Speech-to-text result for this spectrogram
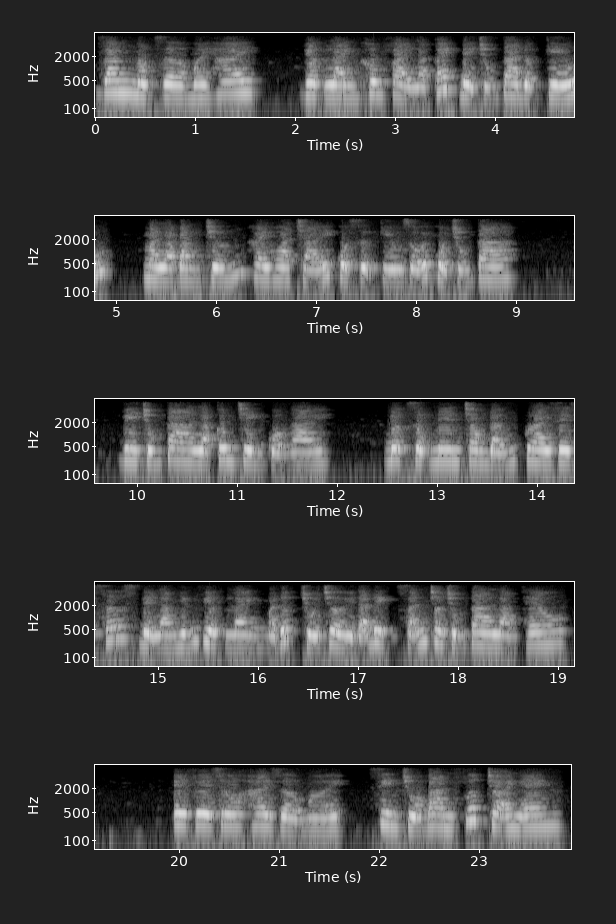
Răng 1 giờ 12 Việc lành không phải là cách để chúng ta được cứu, mà là bằng chứng hay hoa trái của sự cứu rỗi của chúng ta. Vì chúng ta là công trình của Ngài, được dựng nên trong đấng Christ Jesus để làm những việc lành mà Đức Chúa Trời đã định sẵn cho chúng ta làm theo. Ephesos 2 giờ 10 Xin Chúa ban phước cho anh em.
